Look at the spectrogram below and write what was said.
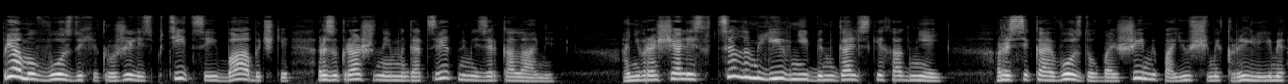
прямо в воздухе кружились птицы и бабочки, разукрашенные многоцветными зеркалами. Они вращались в целом ливне бенгальских огней, рассекая воздух большими поющими крыльями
